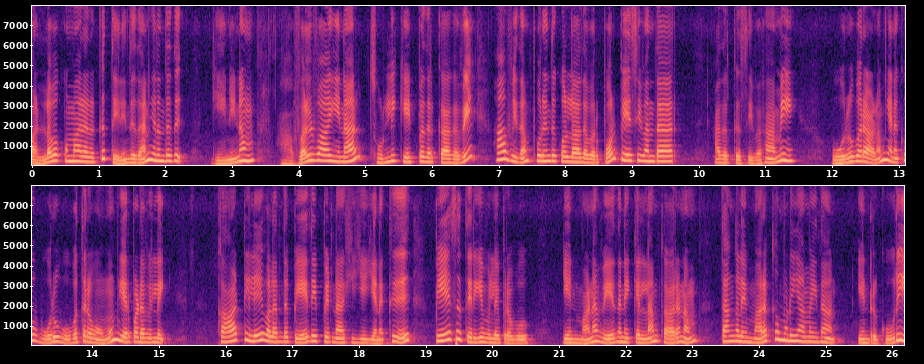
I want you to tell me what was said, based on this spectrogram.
பல்லவகுமாரருக்கு தெரிந்துதான் இருந்தது. எனினும் அவள் வாயினால் சொல்லி கேட்பதற்காகவே அவ்விதம் புரிந்து கொள்ளாதவர் போல் பேசி வந்தார். அதற்கு சிவகாமி ஒருவராலும் எனக்கு ஒரு உபத்திரவமும் ஏற்படவில்லை. காட்டிலே வளர்ந்த பேதை பெண்ணாகிய எனக்கு பேச தெரியவில்லை பிரபு. என் மன வேதனைக்கெல்லாம் காரணம் தங்களை மறக்க முடியாமைதான். என்று கூறி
